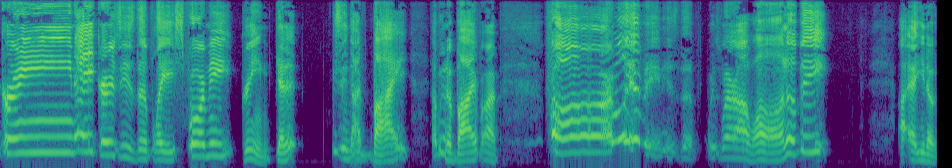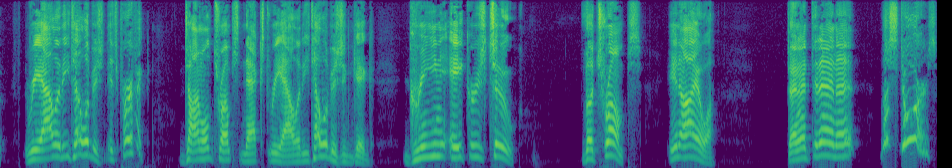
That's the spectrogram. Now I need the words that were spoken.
Green Acres is the place for me. Green, get it? He said, I buy. I'm going to buy a farm. Farm living is the is where I want to be. I, you know, reality television. It's perfect. Donald Trump's next reality television gig. Green Acres 2. The Trumps in Iowa. Da-da-da-da-da. The stores.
